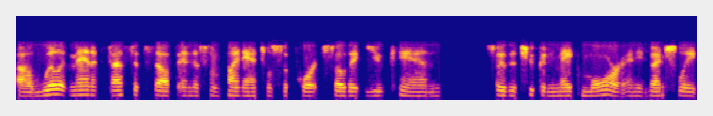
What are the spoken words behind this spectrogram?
uh, will it manifest itself into some financial support so that you can so that you can make more and eventually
